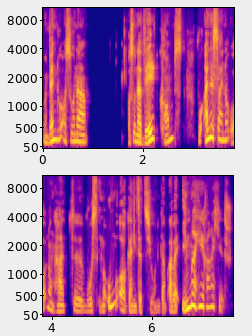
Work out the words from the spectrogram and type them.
und wenn du aus so einer aus so einer Welt kommst, wo alles seine Ordnung hat, äh, wo es immer Umorganisationen gab, aber immer hierarchisch.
